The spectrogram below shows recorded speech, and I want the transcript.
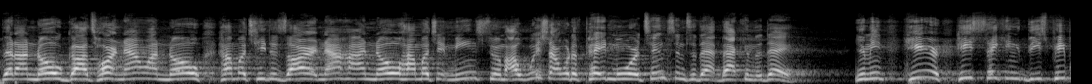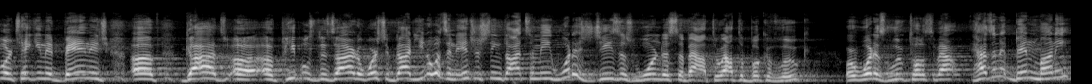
that I know God's heart, now I know how much He desired, now I know how much it means to Him. I wish I would have paid more attention to that back in the day. You know I mean? Here, he's taking, these people are taking advantage of God's, uh, of people's desire to worship God. You know what's an interesting thought to me? What has Jesus warned us about throughout the book of Luke? Or what has Luke told us about? Hasn't it been money?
